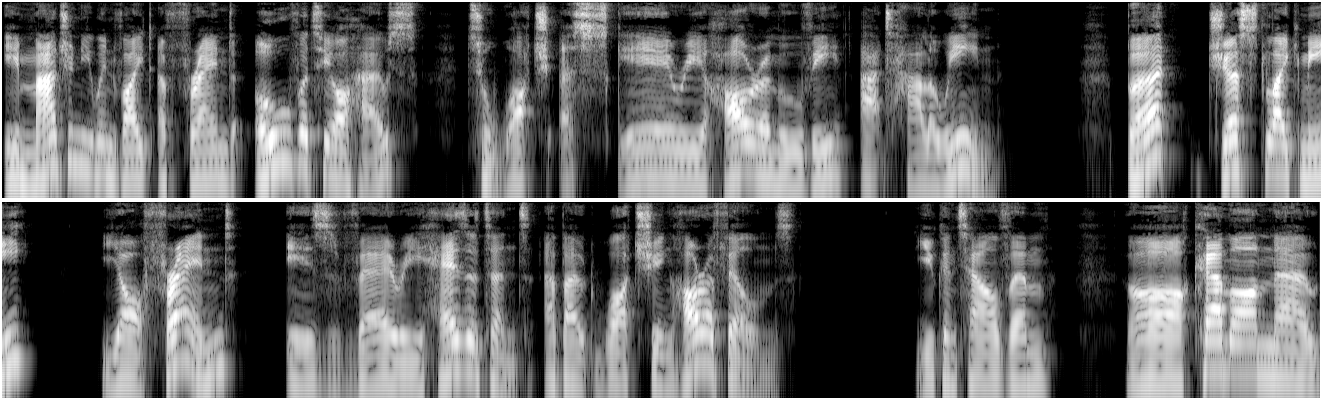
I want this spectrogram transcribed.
imagine you invite a friend over to your house to watch a scary horror movie at Halloween. But just like me, your friend is very hesitant about watching horror films. You can tell them, Oh, come on now,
